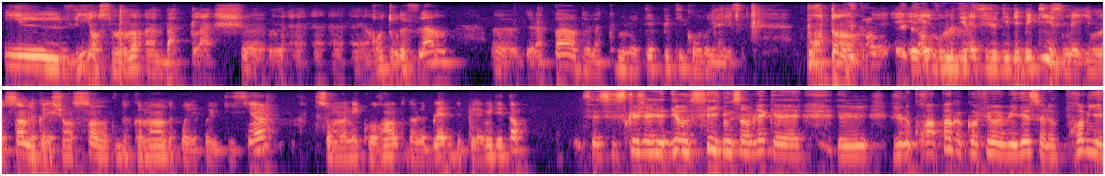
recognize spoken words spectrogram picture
il vit en ce moment un backlash, euh, un, retour de flamme de la part de la communauté petit congolaise. Pourtant, et, vous me direz si je dis des bêtises, mais il me semble que les chansons de commande pour les politiciens sont monnaie courante dans le bled depuis la nuit des temps. C'est c'est ce que j'allais dire aussi. Il me semblait que euh, je ne crois pas que Kofi Olomide soit le premier.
